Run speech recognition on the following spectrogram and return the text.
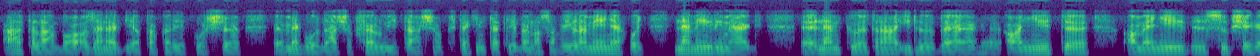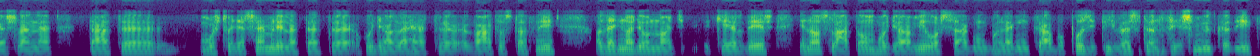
általában az energiatakarékos eh, megoldások, felújítások tekintetében az a véleménye, hogy nem éri meg, nem költ rá időbe annyit, amennyi szükséges lenne. Tehát most, hogy a szemléletet hogyan lehet változtatni, az egy nagyon nagy kérdés. Én azt látom, hogy a mi országunkban leginkább a pozitív ösztönzés működik,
